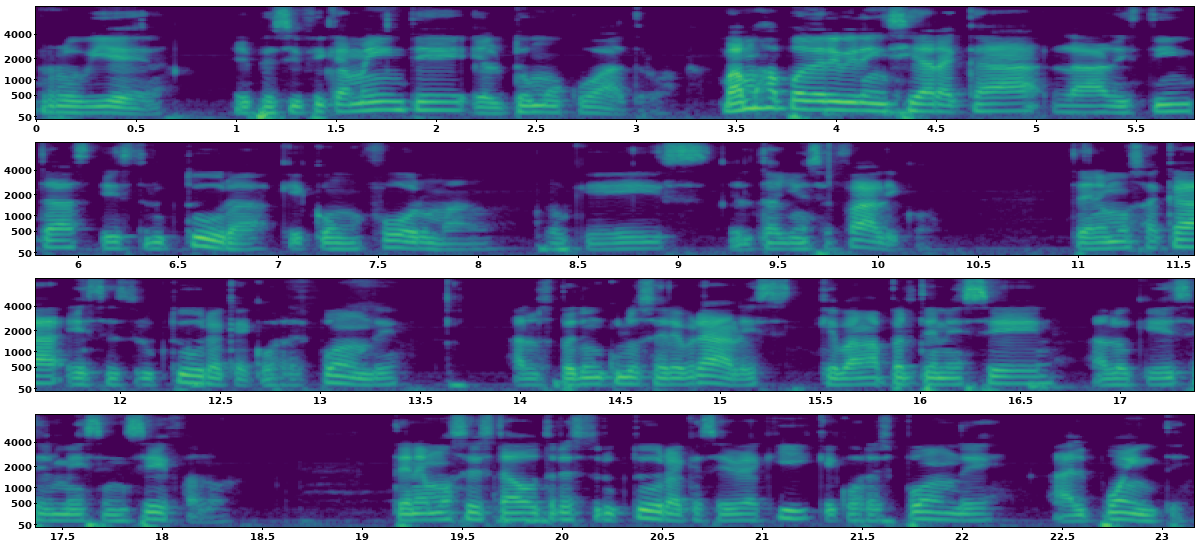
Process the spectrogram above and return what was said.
Rubier, específicamente el tomo 4. Vamos a poder evidenciar acá las distintas estructuras que conforman lo que es el tallo encefálico. Tenemos acá esta estructura que corresponde a los pedúnculos cerebrales que van a pertenecer a lo que es el mesencéfalo. Tenemos esta otra estructura que se ve aquí que corresponde al puente.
